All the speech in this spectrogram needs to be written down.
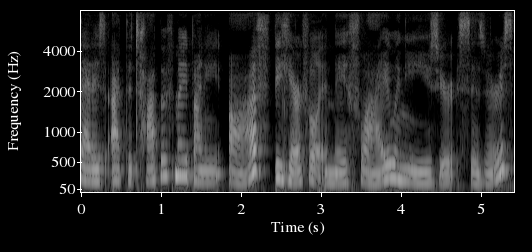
that is at the top of my bunny off. Be careful, it may fly when you use your scissors.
